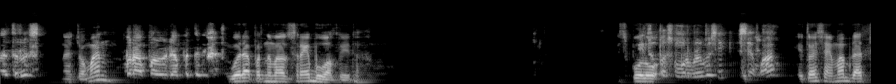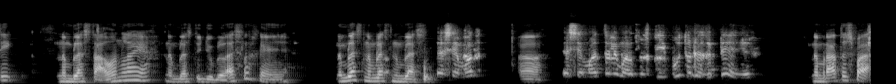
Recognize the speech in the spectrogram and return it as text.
nah terus? Nah cuman berapa lu dapet dari situ gue dapat 600 ribu waktu itu. 10 itu pas umur berapa sih? SMA itu SMA berarti 16 tahun lah ya 16 17 lah kayaknya. 16 16 16 SMA ah. SMA tuh 500 ribu tuh udah gede anjir. 600 pak.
